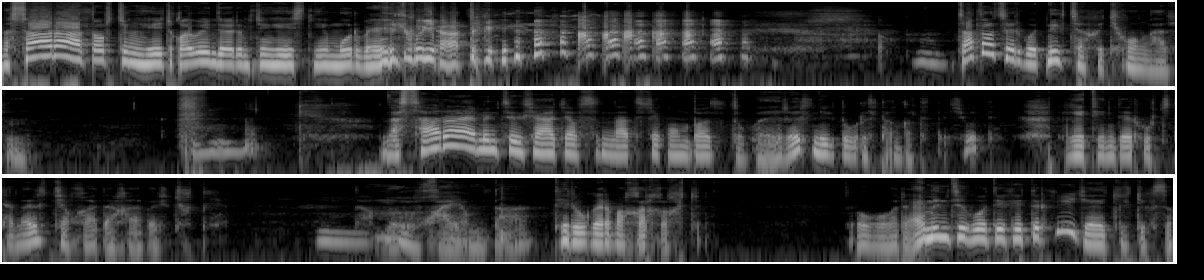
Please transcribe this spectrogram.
Насаараа алуурчин хийж говийн дөрөмчин хийсний мөр байлгүй яадаг. Залуу зэргүүд нэг цохиж хүн ална. Насаараа амин цэг шааж явсан над шиг хүн бол зүгээр л нэг дүүрэлт хангалттай шүү дээ. Тэгээд тэн дээр хүч тамирч явхаад байхаа болчихдаг. Та муухай юм да. Тэрүүгээр бахархах чинь. Зүгээр амин цэгүүдийг хэтэрхийж ажиллаж гисэн.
